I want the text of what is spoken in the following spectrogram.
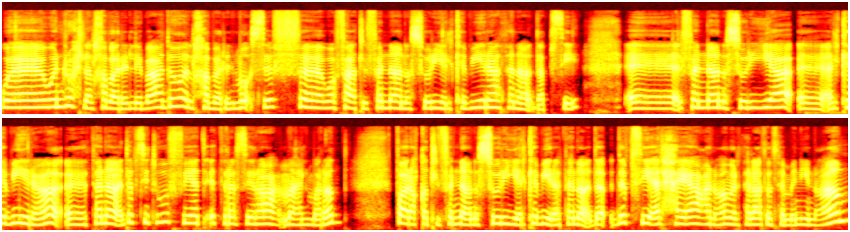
ونروح للخبر اللي بعده الخبر المؤسف آه، وفاة الفنانة السورية الكبيرة ثناء دبسي. آه، الفنانة السورية آه، الكبيرة ثناء دبسي توفيت إثر صراع مع المرض. فارقت الفنانة السورية الكبيرة ثناء دبسي الحياة عن عمر 83 عام.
